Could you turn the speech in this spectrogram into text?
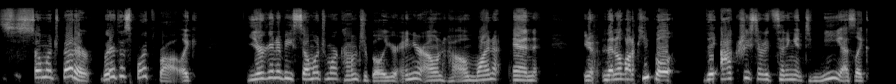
this is so much better. Wear the sports bra. Like, you're going to be so much more comfortable. You're in your own home. Why not? And, you know, and then a lot of people, they actually started sending it to me as like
